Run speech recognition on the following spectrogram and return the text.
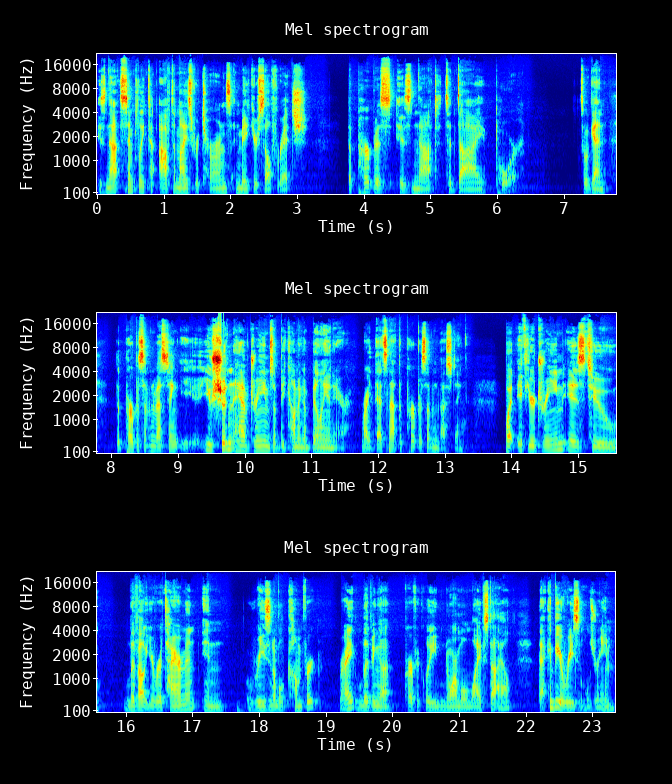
is not simply to optimize returns and make yourself rich. The purpose is not to die poor. So, again, the purpose of investing, you shouldn't have dreams of becoming a billionaire, right? That's not the purpose of investing. But if your dream is to live out your retirement in reasonable comfort, right? Living a perfectly normal lifestyle. That can be a reasonable dream.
